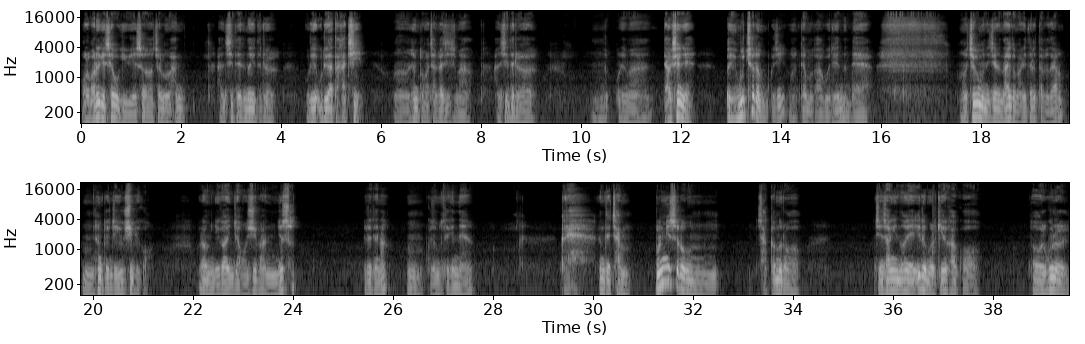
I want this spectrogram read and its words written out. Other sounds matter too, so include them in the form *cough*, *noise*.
올바르게 세우기 위해서 젊은 한, 한 시대 너희들을 우리 우리가 다 같이 어, 형도 마찬가지지만 한 시대를 우리 뭐 대학생의 의무처럼 그지 어, 데모도 하고 이랬는데 어, 지금은 이제는 나이도 많이 들었다 그다 음, 형도 이제 60이고 그럼 네가 이제 50한 여섯 이래 되나? 음, 그 정도 되겠네. 그래. 근데 참 불미스러운 사건으로 진상이 너의 이름을 기억하고 또 얼굴을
